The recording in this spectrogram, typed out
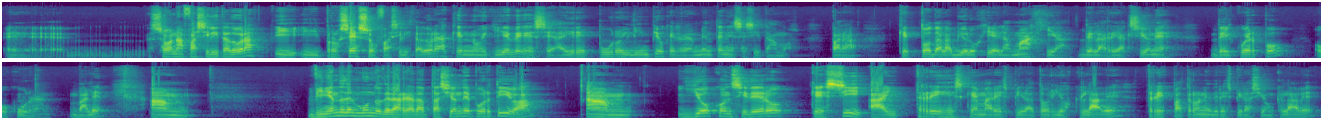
eh, zona facilitadora y, y proceso facilitadora a que nos lleve ese aire puro y limpio que realmente necesitamos para que toda la biología y la magia de las reacciones del cuerpo ocurran, ¿vale? Viniendo del mundo de la readaptación deportiva, yo considero que sí hay tres esquemas respiratorios claves, tres patrones de respiración clave,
